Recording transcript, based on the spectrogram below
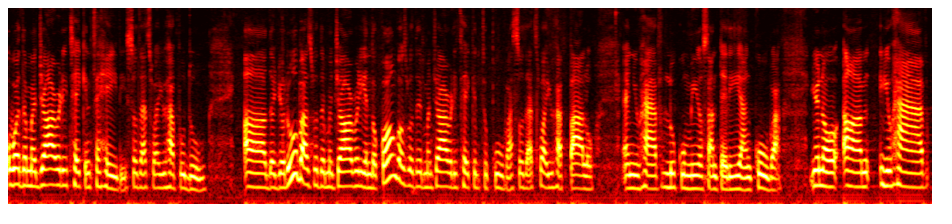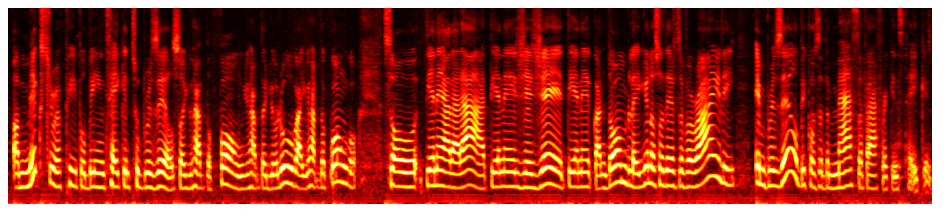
were the majority taken to Haiti. So that's why you have voodoo. Uh, the Yorubas were the majority, and the Congos were the majority taken to Cuba. So that's why you have Palo, and you have Lucumí or Santeria in Cuba. You know, um, you have a mixture of people being taken to Brazil. So you have the Fon, you have the Yoruba, you have the Congo. So tiene Arará, tiene Jeje, tiene Candomblé. You know, so there's a variety in Brazil because of the mass of Africans taken.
